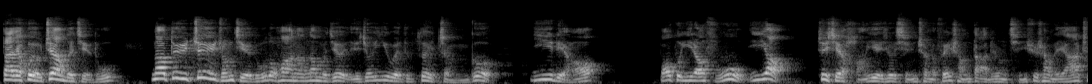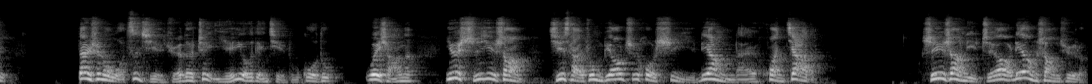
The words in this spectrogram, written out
大家会有这样的解读。那对于这种解读的话呢，那么就也就意味着对整个医疗，包括医疗服务、医药这些行业就形成了非常大的这种情绪上的压制。但是呢，我自己也觉得这也有点解读过度，为啥呢？因为实际上集采中标之后是以量来换价的，实际上你只要量上去了，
